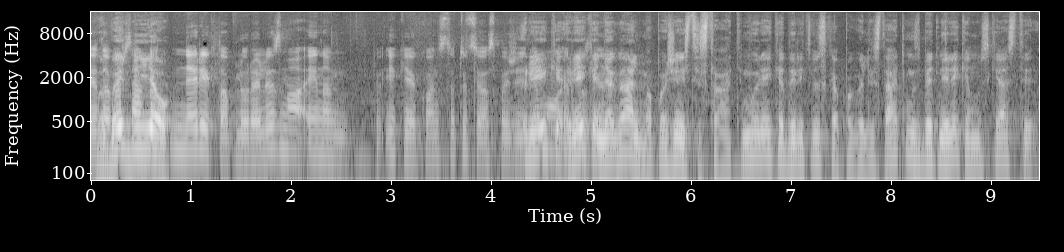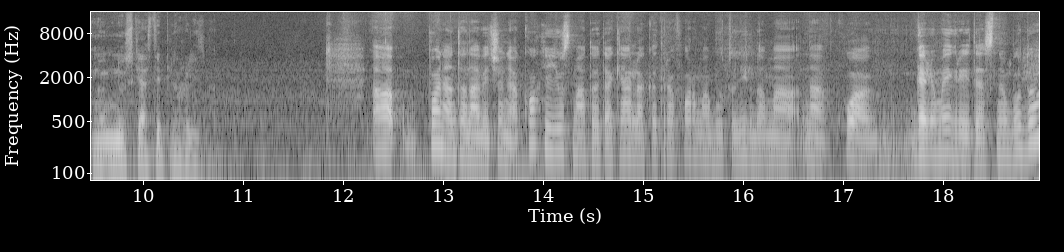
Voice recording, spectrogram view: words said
Tai Labai bijau. Nereikto pluralizmo, einam iki konstitucijos pažeidimo. Reikia, reikia negalima pažeisti įstatymų, reikia daryti viską pagal įstatymus, bet nereikia nuskesti, nu, nuskesti pluralizmą. Pone Antanavičiane, kokį Jūs matote kelią, kad reforma būtų vykdoma na, kuo galimai greitesniu būdu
